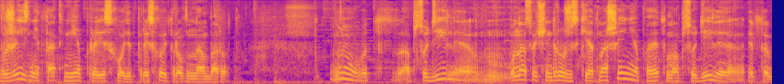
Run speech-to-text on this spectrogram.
в жизни так не происходит. Происходит ровно наоборот. Ну, вот обсудили. У нас очень дружеские отношения, поэтому обсудили. Это,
